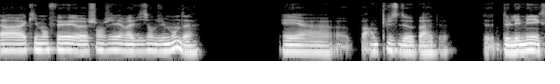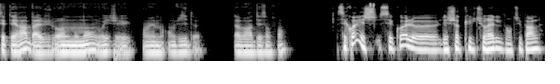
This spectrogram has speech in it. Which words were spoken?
Euh, qui m'ont fait changer ma vision du monde. Et euh, bah, en plus de, bah, de, de, de l'aimer, etc., bah, au moment, oui, j'ai eu quand même envie de- d'avoir des enfants. C'est quoi, les, c'est quoi le- les chocs culturels dont tu parles?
